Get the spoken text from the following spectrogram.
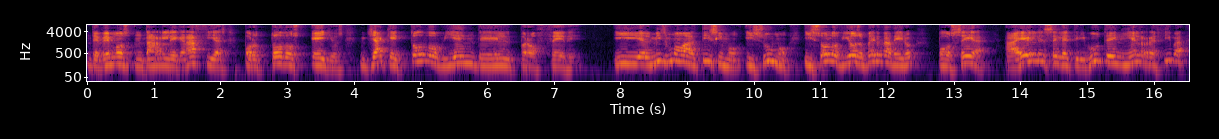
Debemos darle gracias por todos ellos, ya que todo bien de él procede. Y el mismo Altísimo y Sumo y solo Dios verdadero posea, a él se le tributen y él reciba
